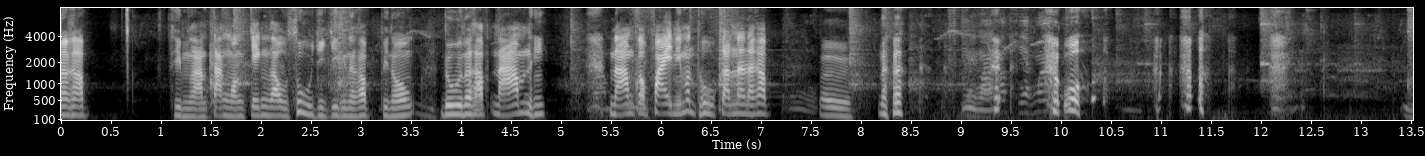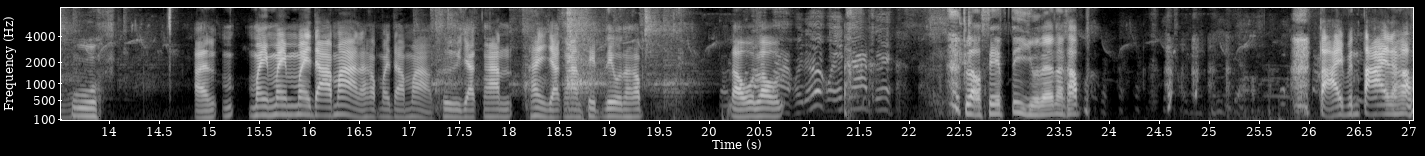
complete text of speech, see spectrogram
นะครับ ทีมงานตั้งวังเจงเราสู้จริง ๆ นะครับ พี่น้องดูนะครับ น้ำนี่น้ำกับไฟนี่มันถูกกันแล้วนะครับ เออนะนี่ไงเสียงมากโอ้โหอ่าไม่ไม่ไม่ดราม่านะครับ ไม่ดราม่าคืออยากงานให้อยากงานเสร็จเร็วนะครับ เราเราคอยเด้อคอยเฮ็ดงานเด้อเราเซฟตี้อยู่แล้วนะครับ ตายเป็นตายนะครับ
